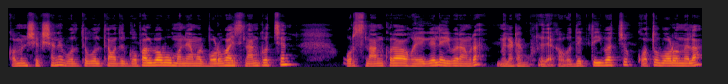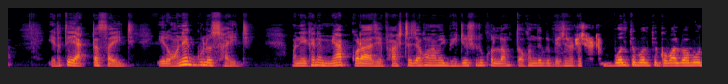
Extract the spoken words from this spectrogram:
কমেন্ট সেকশানে বলতে বলতে আমাদের গোপালবাবু মানে আমার বড় ভাই স্নান করছেন। ওর স্নান করা হয়ে গেলে এবার আমরা মেলাটা ঘুরে দেখাবো। দেখতেই পাচ্ছ কত বড় মেলা। এটাতে একটা সাইড এর অনেকগুলো সাইড মানে এখানে ম্যাপ করা আছে। ফার্স্টে যখন আমি ভিডিও শুরু করলাম তখন দেখবে পেছনে বলতে বলতে গোপালবাবুর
